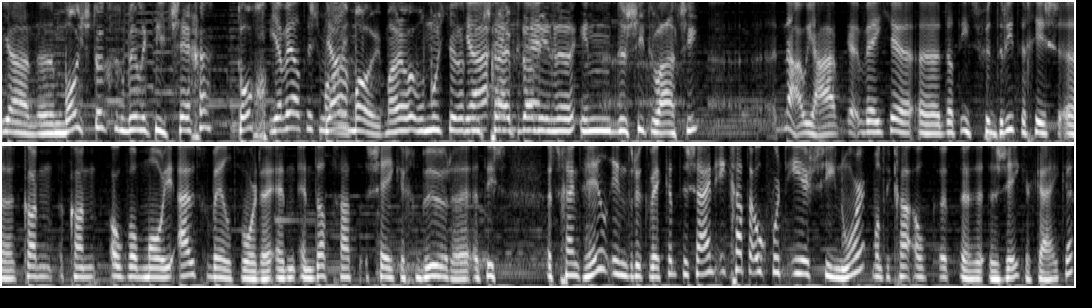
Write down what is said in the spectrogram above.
ja, een mooi stuk wil ik niet zeggen, toch? Jawel, het is mooi. Ja, mooi. Maar hoe moet je dat Ja, omschrijven en- dan en- in, in de situatie? Nou ja, weet je, dat iets verdrietig is... kan, kan ook wel mooi uitgebeeld worden. En, en dat gaat zeker gebeuren. Het, is, het schijnt heel indrukwekkend te zijn. Ik ga het ook voor het eerst zien hoor. Want ik ga ook eh, eh, zeker kijken.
